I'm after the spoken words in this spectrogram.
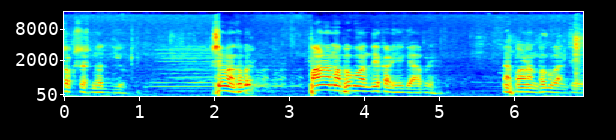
સક્સેસ નથી ગયો. શેમાં ખબર? પાણામાં ભગવાન દેખાડી ગયા આપણે. પાણામાં ભગવાન છે.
